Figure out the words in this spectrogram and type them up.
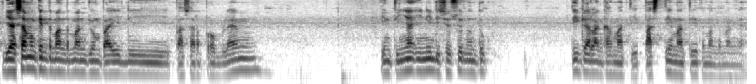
Biasa mungkin teman-teman jumpai di pasar problem intinya ini disusun untuk tiga langkah mati. Pasti mati teman-teman ya.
